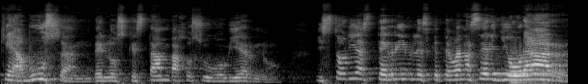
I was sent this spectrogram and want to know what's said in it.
que abusan de los que están bajo su gobierno. Historias terribles que te van a hacer llorar.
